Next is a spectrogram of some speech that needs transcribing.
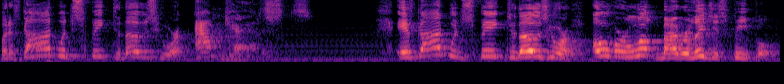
But if God would speak to those who are outcasts, if God would speak to those who are overlooked by religious people,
